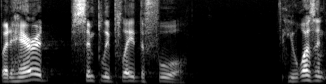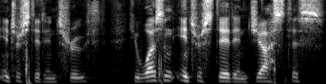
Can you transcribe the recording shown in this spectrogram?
But Herod simply played the fool. He wasn't interested in truth, he wasn't interested in justice.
